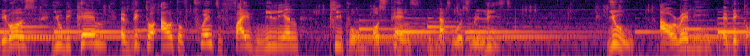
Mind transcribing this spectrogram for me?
because you became a victor out of 25 million people or sperms that was released. You are already a victor.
